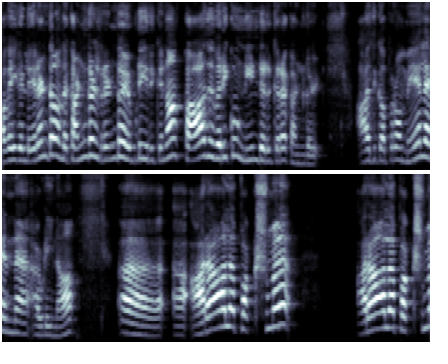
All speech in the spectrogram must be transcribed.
அவைகள் இரண்டும் அந்த கண்கள் ரெண்டும் எப்படி இருக்குன்னா காது வரைக்கும் நீண்டு இருக்கிற கண்கள். அதுக்கப்புறம் மேலே என்ன அப்படின்னா அராலபக்ஷ்ம அராலபக்ஷ்ம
